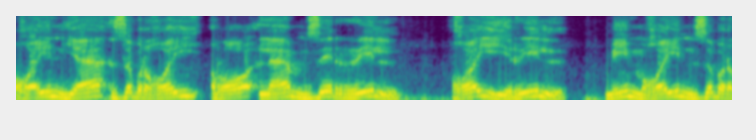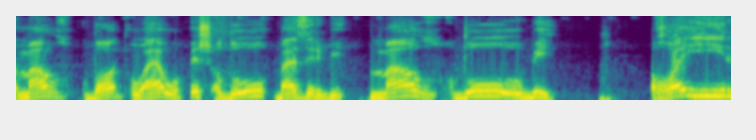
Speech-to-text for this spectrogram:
غين يا زبر غي را لام زر غير ال ميم غين زبر مغ ضاد واو بش ضو بازر بي. مغضوب غير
